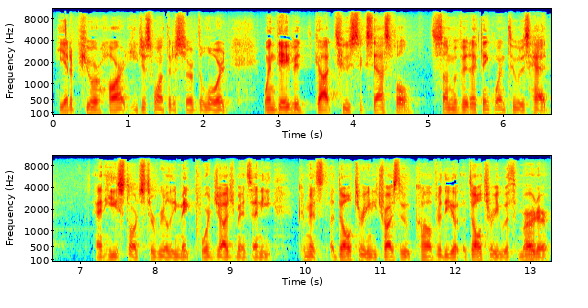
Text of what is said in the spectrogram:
He had a pure heart. He just wanted to serve the Lord. When David got too successful, some of it, I think, went to his head. And he starts to really make poor judgments and he commits adultery and he tries to cover the adultery with murder.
